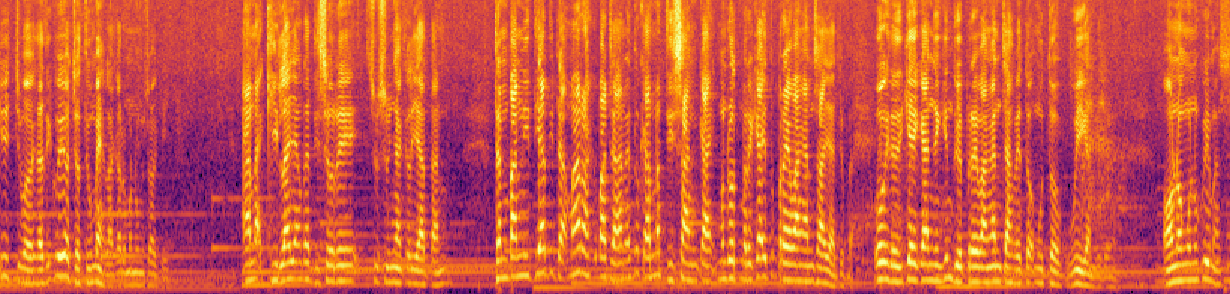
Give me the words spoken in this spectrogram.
Ki coba, tadi gue aja dumeh lah kalau menungso ki. Anak gila yang tadi sore susunya kelihatan, dan panitia tidak marah kepada anak itu karena disangka menurut mereka itu perewangan saya coba. Oh dari kiai kanjeng dua perewangan cah wedok muda kuwi kan gitu. Ono ngono kuwi Mas.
